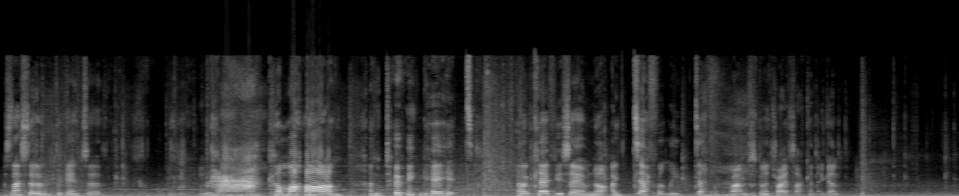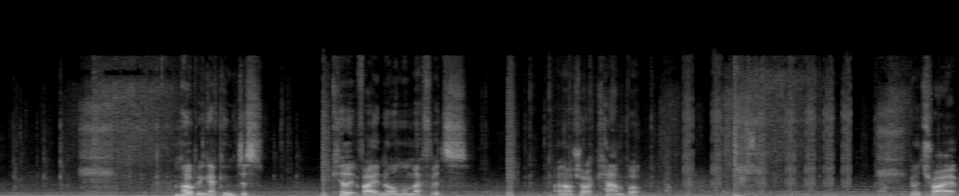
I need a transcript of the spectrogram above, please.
It's nice of the game to... Come on! I'm doing it! I don't care if you say I'm not. I definitely, definitely... Right, I'm just going to try attacking it again. I'm hoping I can just kill it via normal methods. I'm not sure I can, but... I'm going to try it.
